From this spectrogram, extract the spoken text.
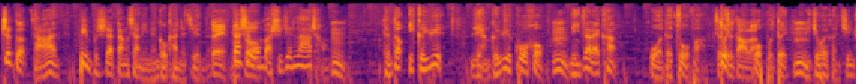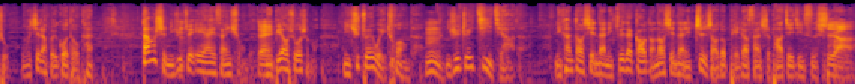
这个答案并不是在当下你能够看得见的，对。但是我们把时间拉长，嗯，等到一个月、两个月过后，嗯，你再来看我的做法，就知道了。或不对，嗯、你就会很清楚。我们现在回过头看，当时你去追 AI 三雄的，对你不要说什么，你去追伟创的，嗯，你去追技嘉的。你看到现在，你追在高档，到现在你至少都赔掉三十趴，接近四十。是啊。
